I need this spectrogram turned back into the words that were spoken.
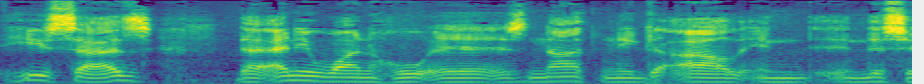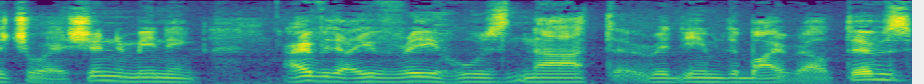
He says that anyone who is not nigal in in this situation, meaning Avid Ivri, who's not redeemed by relatives,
